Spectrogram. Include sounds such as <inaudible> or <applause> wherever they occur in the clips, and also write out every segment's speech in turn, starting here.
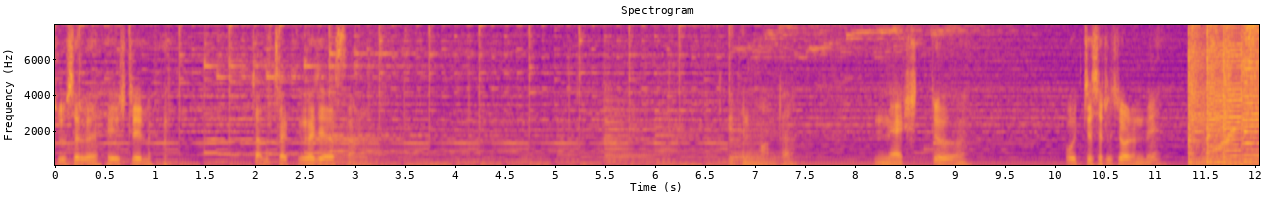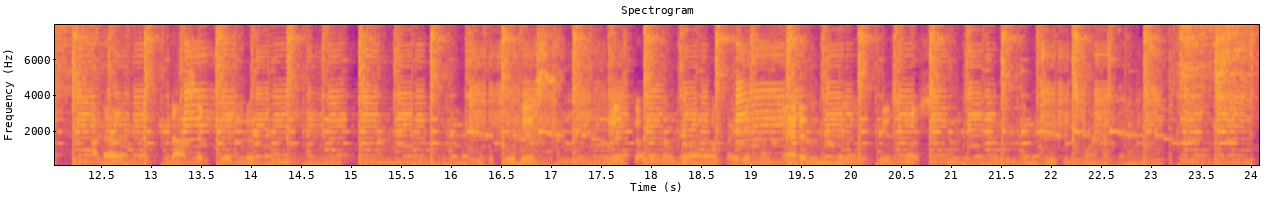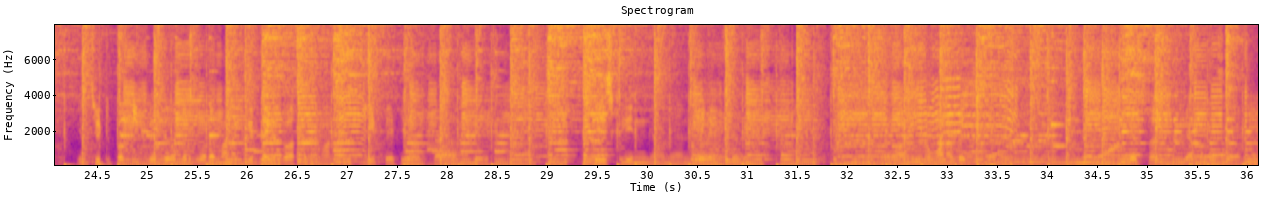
చూసారు కదా హెయిర్ స్టైల్? చాలా చక్కగా చేస్తాను. ఇదనమాట నెక్స్ట్ వచ్చేసరికి చూడండి. అక్కడ డాక్టర్ కోచ్ ఇంకా టూ డేస్ టూ డేస్ కాదు ఒక ఫైవ్ డేస్ మన మ్యారేజ్ ఉంది ఫేస్ వాష్ అన్ని చూపించుకుంటాను ఈ చుట్టుపక్కల ప్రతి ఒక్కరు కూడా మన గిరి దగ్గరకు వస్తారనమాట ఈ ప్రతి ఒక్క ప్లేస్ ఫేస్ క్లీన్ కానీ కానివ్వండి ఏదైనా సరే. ఇంకా మనకు వచ్చేసరి జమ్మలు వస్తారని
